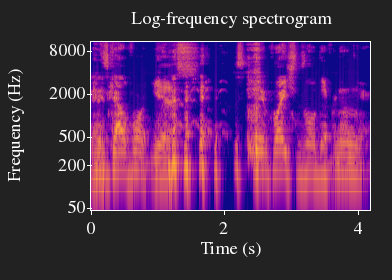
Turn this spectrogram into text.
And it's California. Yes. the inflation's a little different out Mm. there.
